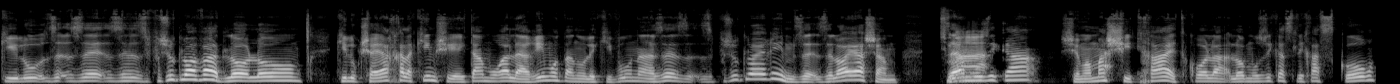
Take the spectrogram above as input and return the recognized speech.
כאילו זה, זה, זה, זה פשוט לא עבד, לא, לא, כאילו כשהיה חלקים שהיא הייתה אמורה להרים אותנו לכיוון הזה, זה, זה פשוט לא הרים, זה, זה לא היה שם. שמה... זה המוזיקה שממש שיטחה את כל ה... לא מוזיקה, סליחה, סקור,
